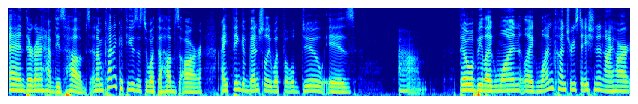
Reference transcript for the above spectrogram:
and they're going to have these hubs. And I'm kind of confused as to what the hubs are. I think eventually what they'll do is um, there will be like one like one country station in iHeart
